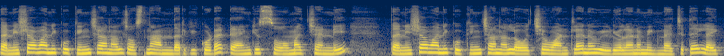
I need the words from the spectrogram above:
తనిషా వాణి కుకింగ్ ఛానల్ చూస్తున్న అందరికీ కూడా థ్యాంక్ యూ సో మచ్ అండి. తనిషా వాణి కుకింగ్ ఛానల్లో వచ్చే వంటలైన వీడియోలైనా మీకు నచ్చితే లైక్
